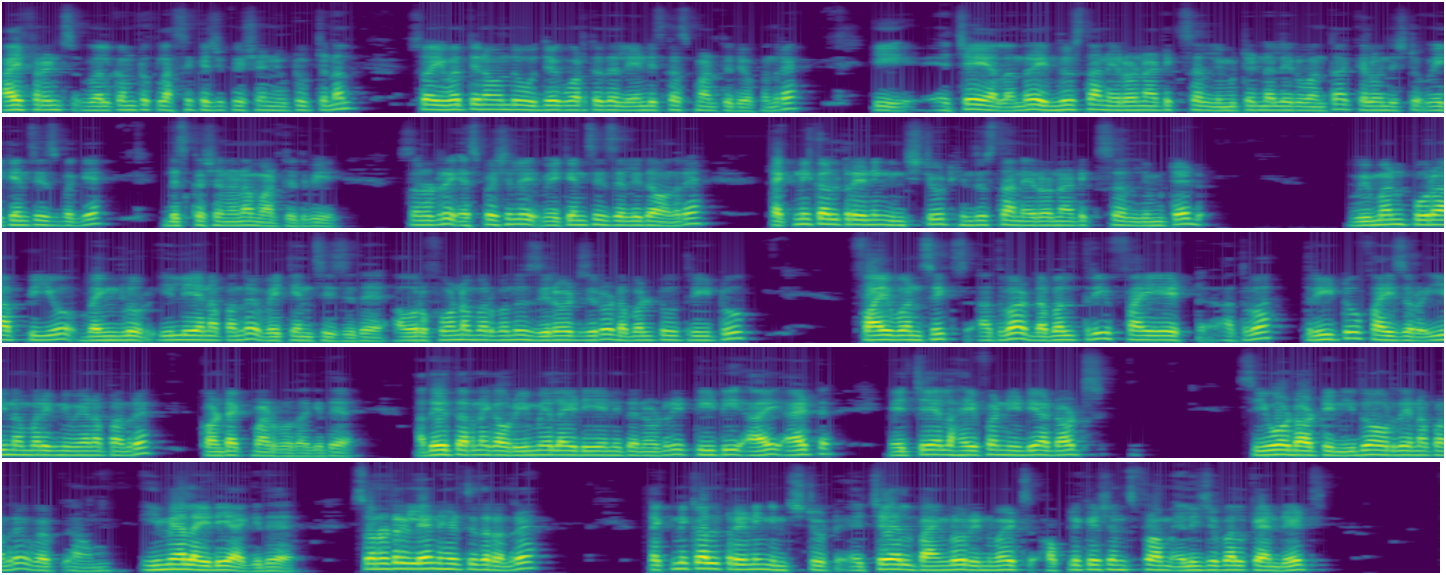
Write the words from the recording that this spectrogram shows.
Hi friends welcome to classic education YouTube channel so ಇವತ್ತಿನ ಒಂದು ಉದ್ಯೋಗ ವಾರ್ತೆದಲ್ಲಿ ಏನು ಡಿಸ್ಕಸ್ ಮಾಡ್ತಿದ್ದೀವಪ್ಪ ಅಂದ್ರೆ, ಈ ಎಚ್ ಐ ಎಲ್ ಅಂದ್ರೆ ಹಿಂದೂಸ್ತಾನ್ ಏರೋನಾಟಿಕ್ಸ್ ಲಿಮಿಟೆಡ್ನಲ್ಲಿ ಇರುವಂತಹ ಕೆಲವೊಂದಿಷ್ಟು ವೇಕೆನ್ಸೀಸ್ ಬಗ್ಗೆ ಡಿಸ್ಕಷನ್ ಅನ್ನ ಮಾಡ್ತಿದ್ವಿ. ಸೊ ನೋಡ್ರಿ ಎಸ್ಪೆಷಲಿ ವೇಕೆನ್ಸೀಸ್ ಎಲ್ಲಿದಾವ ಅಂದ್ರೆ technical training institute Hindustan Aeronautics Limited Vimanapura you Bengaluru ಇಲ್ಲಿ ಏನಪ್ಪಾ ಅಂದ್ರೆ ವೇಕೆನ್ಸೀಸ್ ಇದೆ. ಅವ್ರ ಫೋನ್ ನಂಬರ್ ಬಂದು zero eight zero double two three two five one six ಅಥವಾ ಡಬಲ್ ತ್ರೀ ಫೈವ್ ಏಟ್ ಅಥವಾ ತ್ರೀ ಟು ಫೈವ್ ಜೀರೋ ಈ ನಂಬರ್ಗೆ ನೀವೇನಪ್ಪ ಅಂದ್ರೆ ಕಾಂಟ್ಯಾಕ್ಟ್ ಮಾಡಬಹುದಾಗಿದೆ ಅದೇ ತರನಾಗಿ ಅವ್ರ ಇಮೇಲ್ ಐ ಡಿ ಏನಿದೆ ನೋಡ್ರಿ T T I at H L hyphen India dot co dot in ಇದು ಅವ್ರದ್ದು ಏನಪ್ಪಾ ಅಂದ್ರೆ ವೆಬ್ ಇಮೇಲ್ ಐ ಡಿ ಆಗಿದೆ. ಸೊ ನೋಡ್ರಿ ಇಲ್ಲಿ ಏನ್ ಹೇಳ್ತಿದಾರೆ ಅಂದ್ರೆ technical training institute H L Bangalore invites applications from eligible candidates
